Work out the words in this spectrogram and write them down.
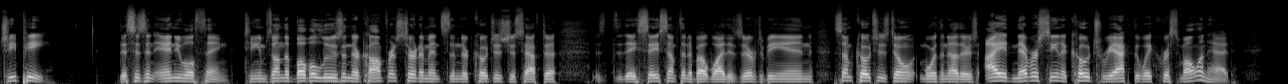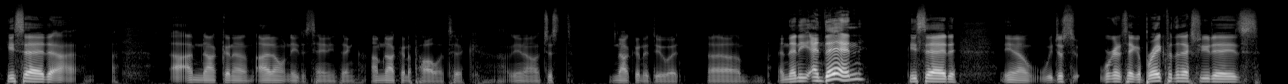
GP, This is an annual thing. Teams on the bubble lose in their conference tournaments, then their coaches just have to. They say something about why they deserve to be in. Some coaches don't more than others. I had never seen a coach react the way Chris Mullin had. He said, uh, "I'm not gonna. I don't need to say anything. I'm not gonna politic. You know, just not gonna do it." Um, and then he and then he said, "You know, we just we're gonna take a break for the next few days.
